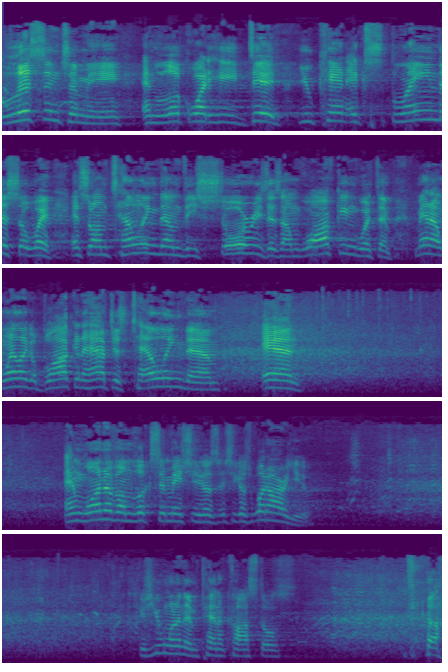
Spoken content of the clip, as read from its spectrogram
listened to me and look what He did. You can't explain this away. And so I'm telling them these stories as I'm walking with them. Man, I went like a block and a half just telling them. And and one of them looks at me, she goes, she goes, What are you? Because you're one of them Pentecostals.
